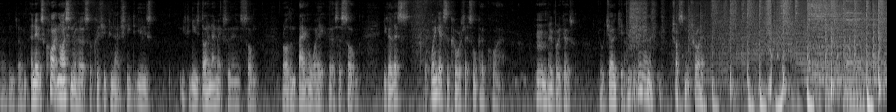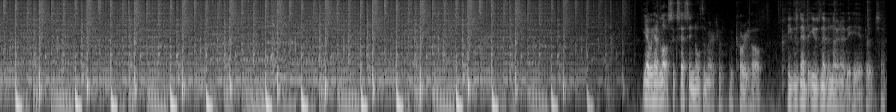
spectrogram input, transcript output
And um, and it was quite nice in rehearsal because you can actually use you can use dynamics within a song rather than bang away as a song. You go, let's when it gets to the chorus, let's all go quiet. Mm. Everybody goes, You're joking. No, no, no. Trust me, try it. Yeah, we had a lot of success in North America with Corey Hart. He was never he was never known over here, but uh,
